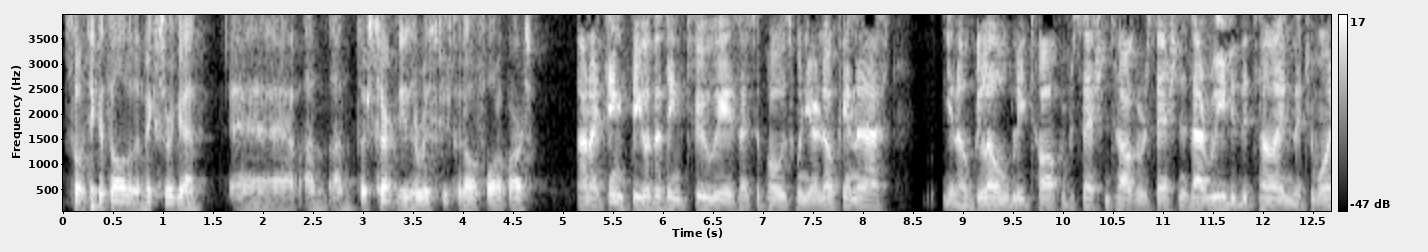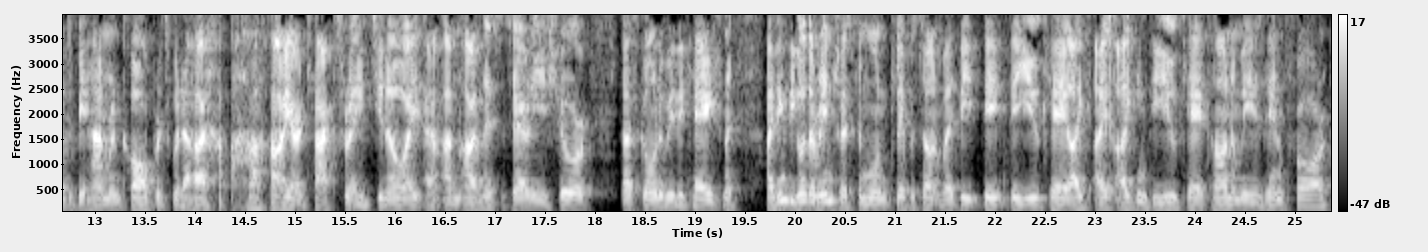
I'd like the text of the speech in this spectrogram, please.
So I think it's all in the mixer again. Um, and, and there certainly is a risk it could all fall apart. And I think the other thing too is, I suppose, when you're looking at, you know, globally talk of recession, talk of recession, is that really the time that you want to be hammering corporates with a high, higher tax rate? You know, I, I'm not necessarily sure that's going to be the case. And I think the other interesting one, Cliff was talking about the, the, the UK. I, I, I think the UK economy is in for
